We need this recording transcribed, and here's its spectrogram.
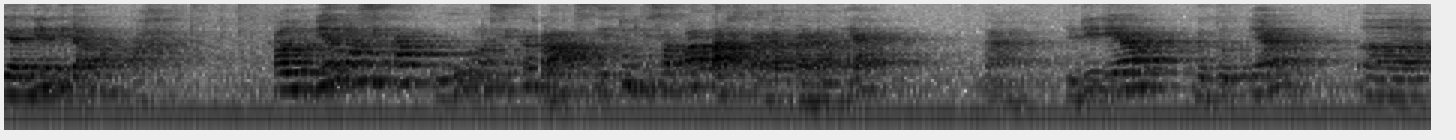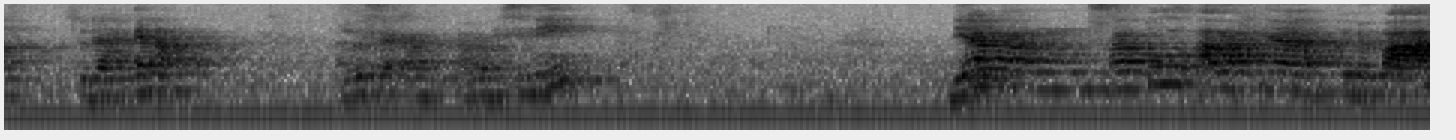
dan dia tidak patah. Kalau dia masih kaku masih keras itu bisa patah kadang-kadang ya. Nah jadi dia bentuknya uh, sudah enak. Lalu saya akan taruh di sini dia akan satu arahnya ke depan,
